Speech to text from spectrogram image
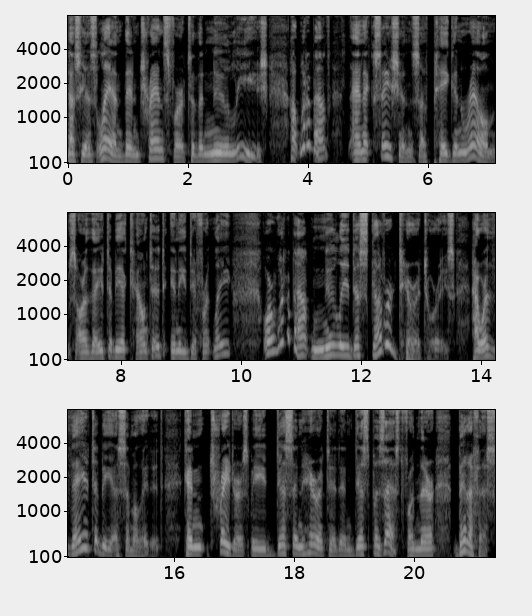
Does his land then transfer to the new liege? Uh, what about annexations of pagan realms? Are they to be accounted any differently? Or what about newly discovered territories? How are they to be assimilated? Can traitors be disinherited and dispossessed from their benefice?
